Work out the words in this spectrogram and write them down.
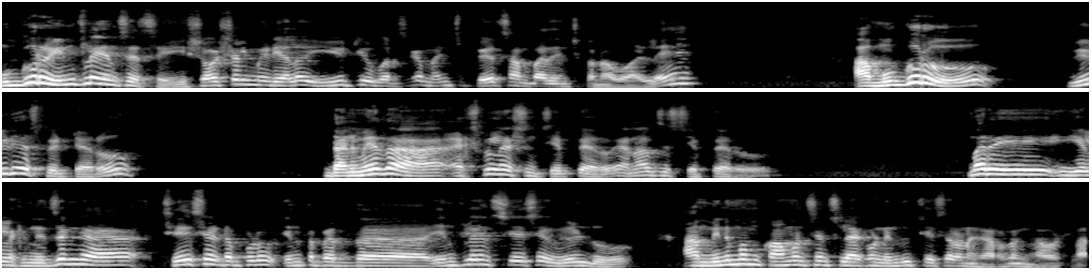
ముగ్గురు ఇన్ఫ్లుయెన్సర్స్ ఈ సోషల్ మీడియాలో యూట్యూబర్స్గా మంచి పేరు సంపాదించుకున్న వాళ్ళే. ఆ ముగ్గురు వీడియోస్ పెట్టారు. దాని మీద ఎక్స్ప్లెనేషన్ చెప్పారు అనాలిసిస్ చెప్పారు. మరి వీళ్ళకి నిజంగా చేసేటప్పుడు ఇంత పెద్ద ఇన్ఫ్లుయెన్స్ చేసే వీళ్ళు ఆ మినిమం కామన్ సెన్స్ లేకుండా ఎందుకు చేశారో నాకు అర్థం కావట్లా.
